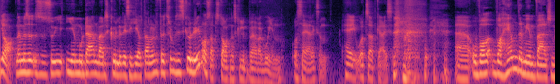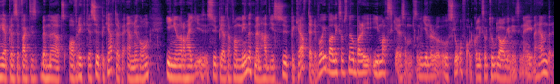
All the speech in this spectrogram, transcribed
ja, nej men så, så, så i, en modern värld skulle det se helt annorlunda ut. För troligtvis skulle det ju vara så att staten skulle behöva gå in och säga liksom Hey, what's up guys? uh, och vad, vad händer med en värld som helt plötsligt faktiskt bemöts av riktiga superkrafter? För ännu en gång, ingen av de här superhjältarna från Minutemen hade ju superkrafter. Det var ju bara liksom snubbar i, i masker som, som gillade att, att slå folk och liksom tog lagen i sina egna händer.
